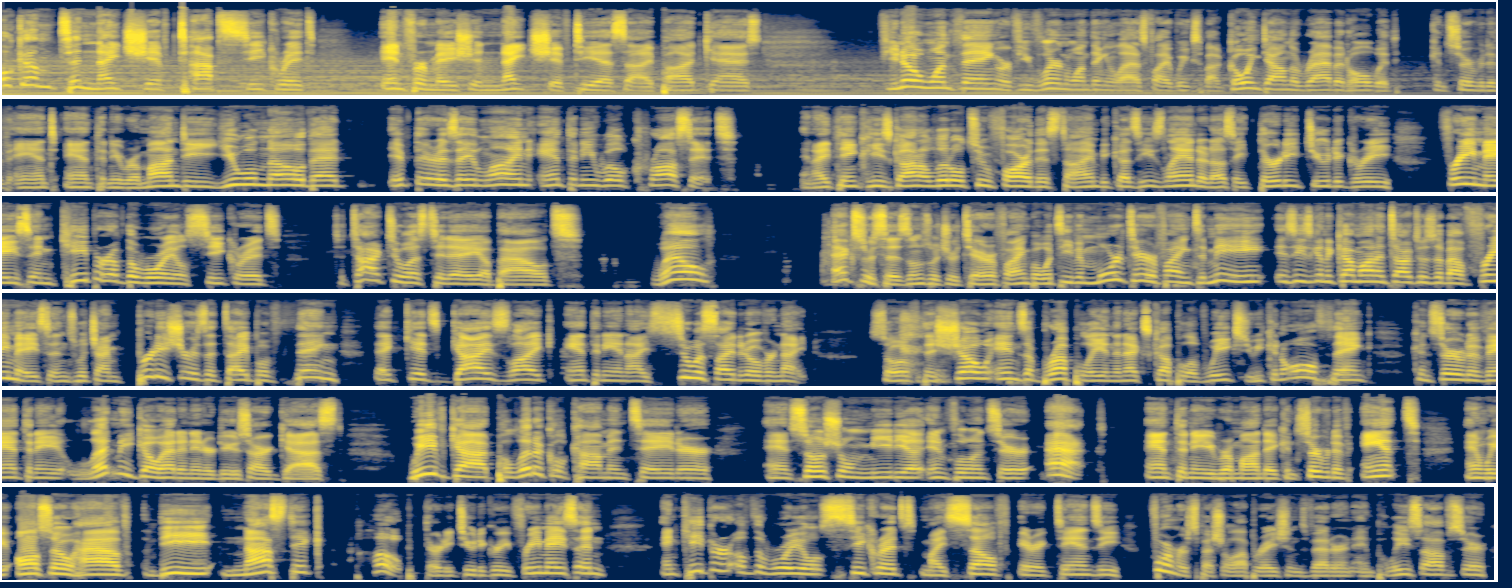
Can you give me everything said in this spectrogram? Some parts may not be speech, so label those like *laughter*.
Welcome to Night Shift Top Secret Information Night Shift TSI podcast. If you know one thing, or if you've learned one thing in the last five weeks about going down the rabbit hole with conservative ant Anthony Raimondi, you will know that if there is a line, Anthony will cross it. And I think he's gone a little too far this time because he's landed us a 32 degree Freemason, keeper of the royal secrets, to talk to us today about, well, exorcisms, which are terrifying. But what's even more terrifying to me is he's going to come on and talk to us about Freemasons, which I'm pretty sure is a type of thing that gets guys like Anthony and I suicided overnight. So if the *laughs* show ends abruptly in the next couple of weeks, we can all thank conservative Anthony. Let me go ahead and introduce our guest. We've got political commentator and social media influencer at Anthony Raimondi, conservative ant. And we also have the Gnostic Pope, 32 degree Freemason, and keeper of the royal secrets, myself, Eric Tansey, former special operations veteran and police officer,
